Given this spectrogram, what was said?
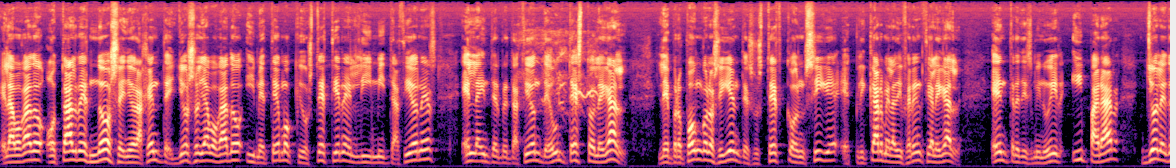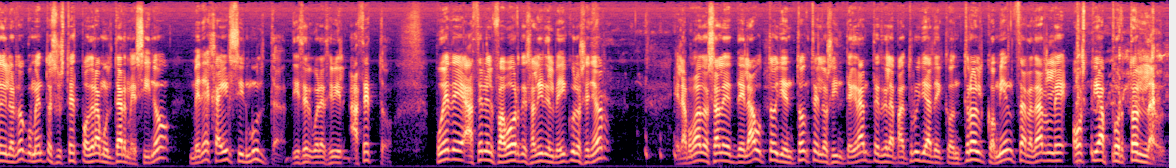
El abogado, o tal vez no, señor agente, yo soy abogado y me temo que usted tiene limitaciones en la interpretación de un texto legal. Le propongo lo siguiente, si usted consigue explicarme la diferencia legal entre disminuir y parar, yo le doy los documentos y usted podrá multarme. Si no, me deja ir sin multa, dice el Guardia Civil. Acepto. ¿Puede hacer el favor de salir del vehículo, señor? El abogado sale del auto y entonces los integrantes de la patrulla de control comienzan a darle hostias por todos lados.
